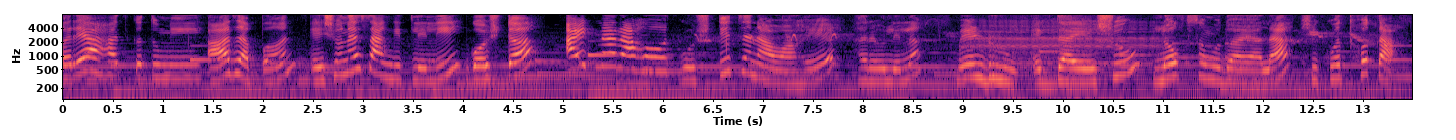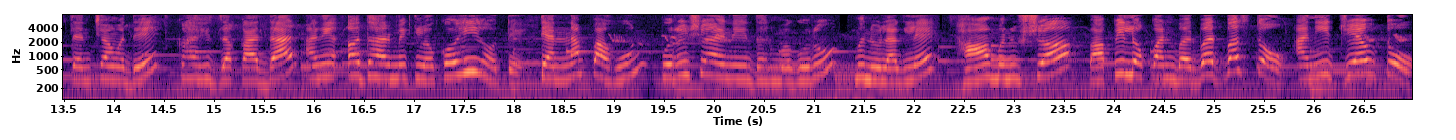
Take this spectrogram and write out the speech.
बरे आहात का तुम्ही? आज आपण येशूने सांगितलेली गोष्ट ऐकणार आहोत. गोष्टीचे नाव आहे हरवलेला मेंढरू. एकदा येशू लोक समुदायाला शिकवत होता. त्यांच्यामध्ये काही जकातदार आणि अधार्मिक लोकही होते. त्यांना पाहून पुरुष आणि धर्मगुरू म्हणू लागले हा मनुष्य पापी लोकांबरोबर बसतो आणि जेवतो.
